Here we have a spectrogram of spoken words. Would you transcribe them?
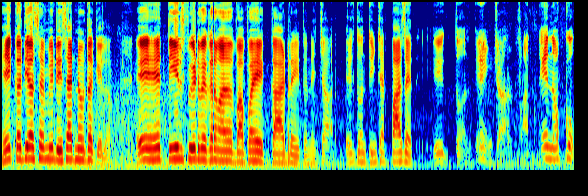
हे कधी असं मी डिसाईड नव्हतं केलं. ए हे तीन स्पीड ब्रेकर माझा बापा हे काढ रे इथून. हे चार एक दोन तीन चार पाच आहेत. एक दोन तीन चार पाच. ए नको.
